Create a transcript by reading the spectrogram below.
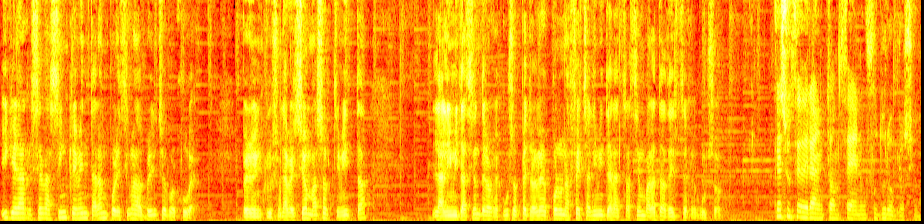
y que las reservas se incrementarán por encima de lo previsto por Hoover. Pero incluso la versión más optimista la limitación de los recursos petroleros pone una fecha límite a la extracción barata de este recurso. ¿Qué sucederá entonces en un futuro próximo?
